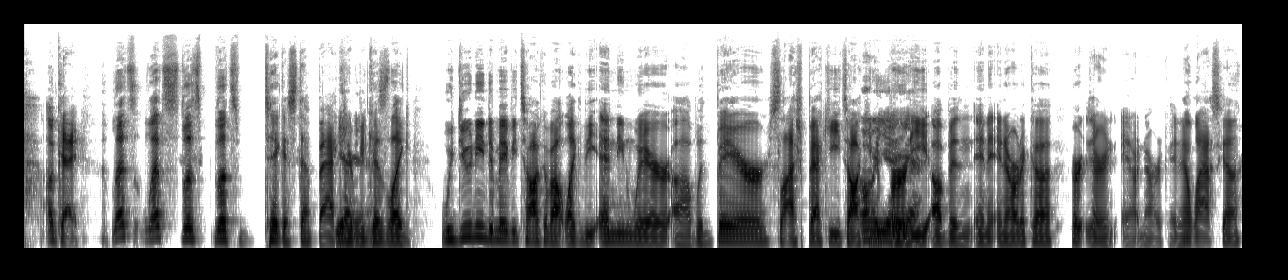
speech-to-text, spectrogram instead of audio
okay let's let's let's let's take a step back Yeah, here yeah. because like we do need to maybe talk about like the ending where uh with bear slash becky talking Oh, to yeah, birdie up in, in antarctica or, or in antarctica in alaska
